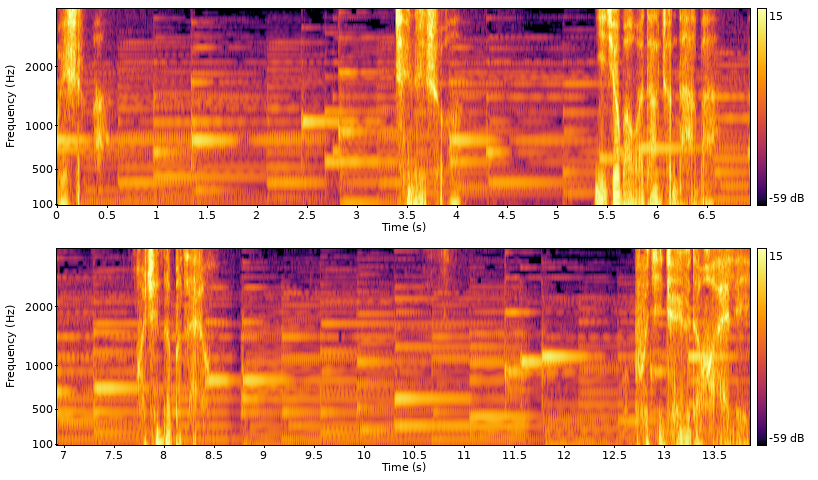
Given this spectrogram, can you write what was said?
为什么？陈瑞说：“你就把我当成他吧，我真的不在乎。”我扑进陈瑞的怀里，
